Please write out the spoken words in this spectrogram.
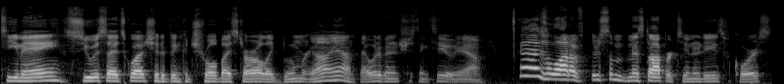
Team A, Suicide Squad should have been controlled by Starro like Boomer. Oh yeah, that would have been interesting too. Yeah. There's a lot of there's some missed opportunities, of course.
